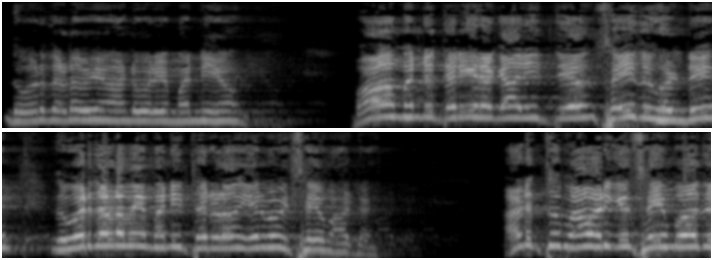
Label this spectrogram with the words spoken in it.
இந்த ஒரு தடவையும் ஆண்டு மன்னியும். பாவம் என்று தெரிகிற காரியத்தையும் செய்து கொண்டு இந்த ஒரு தடவை மன்னித்தரலாம் என்பதை செய்ய மாட்டேன். அடுத்து பாவரிக்கை செய்யும் போது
